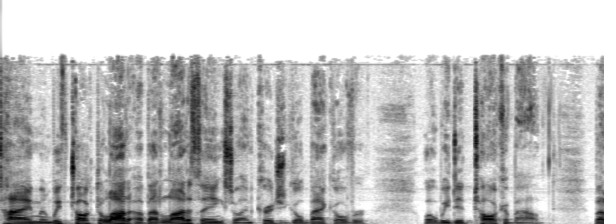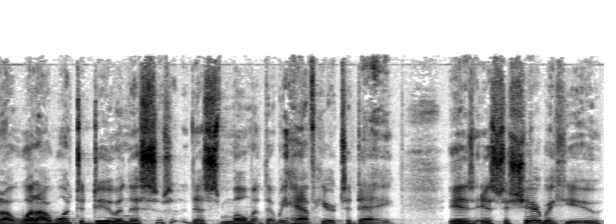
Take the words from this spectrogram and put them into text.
time, and we've talked a lot about a lot of things, so I encourage you to go back over what we did talk about. But I, what I want to do in this, this moment that we have here today is, is to share with you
